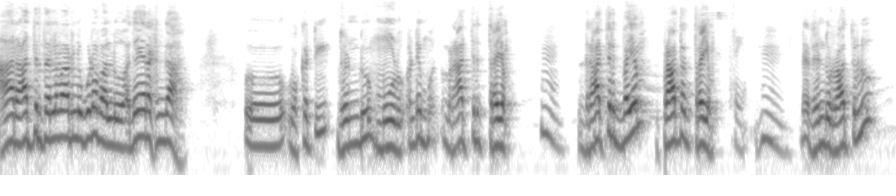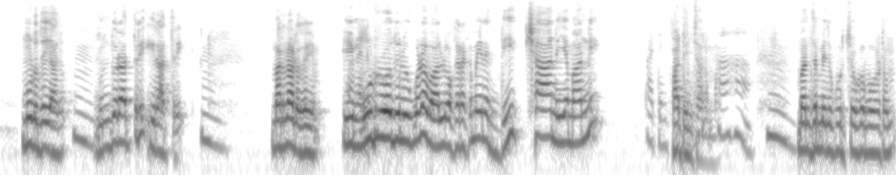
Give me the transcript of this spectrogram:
ఆ రాత్రి తెల్లవారులు కూడా వాళ్ళు అదే రకంగా ఒకటి రెండు మూడు అంటే రాత్రి త్రయం హ్మ్. రాత్రిద్వయం ప్రాతత్రయం. అంటే రెండు రాత్రులు మూడు ఉదయాలు. ముందు రాత్రి ఈ రాత్రి. మర్నాడు ఉదయం ఈ. మూడు రోజులు కూడా వాళ్ళు ఒక రకమైన దీక్షా నియమాన్ని పాటించాలి. పాటించాలమ్మా. మంచం మీద కూర్చోకపోవటం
